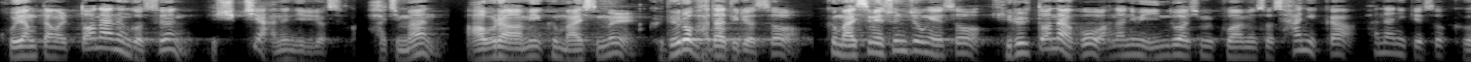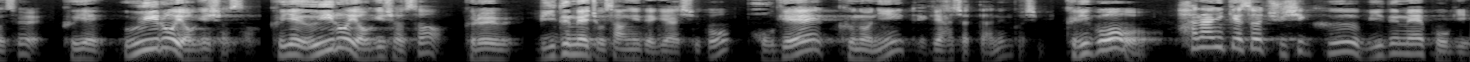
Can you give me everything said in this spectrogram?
고향 땅을 떠나는 것은 쉽지 않은 일이었어요. 하지만 아브라함이 그 말씀을 그대로 받아들여서 그 말씀에 순종해서 길을 떠나고 하나님의 인도하심을 구하면서 사니까 하나님께서 그것을 그의 의로 여기셔서 그의 의로 여기셔서 그를 믿음의 조상이 되게 하시고 복의 근원이 되게 하셨다는 것입니다. 그리고 하나님께서 주신 그 믿음의 복이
